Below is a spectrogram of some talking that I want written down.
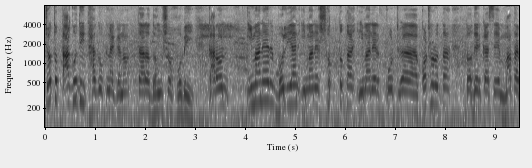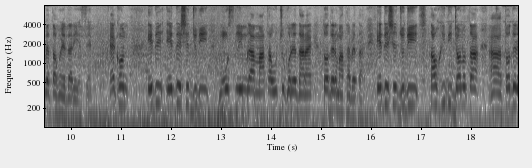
যত তাগতই থাকুক না কেন, তারা ধ্বংস হবেই। কারণ ইমানের বলিয়ান, ইমানের সত্যতা, ইমানের কঠ- কঠোরতা তোদের কাছে মাথা ব্যথা হয়ে দাঁড়িয়েছে। এখন এদে, এদেশে যদি মুসলিমরা মাথা উঁচু করে দাঁড়ায়, তোদের মাথা ব্যথা। এদেশে যদি তাওহিদি জনতা তোদের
